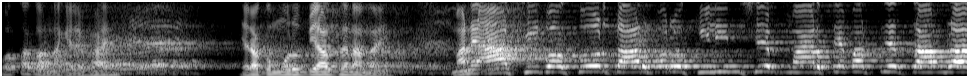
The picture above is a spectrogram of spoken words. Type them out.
কথা কর না ভাই? এরকম মুরব্বী আছে না নাই? মানে আশি বছর, তারপরও ক্লিন শেপ মারতে মারতে চামড়া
